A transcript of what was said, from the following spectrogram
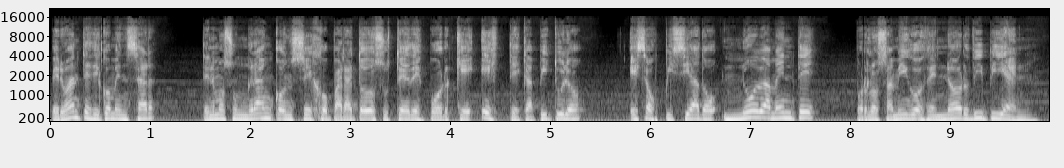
Pero antes de comenzar, tenemos un gran consejo para todos ustedes porque este capítulo es auspiciado nuevamente por los amigos de NordVPN.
